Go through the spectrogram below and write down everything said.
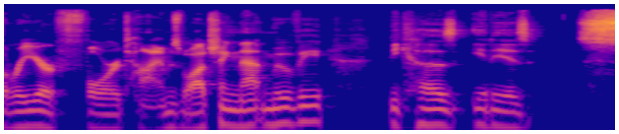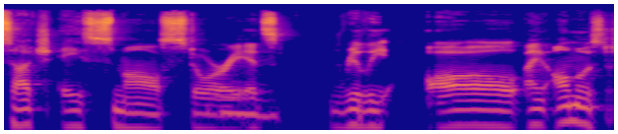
3 or 4 times watching that movie because it is such a small story. Mm. It's really all I almost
